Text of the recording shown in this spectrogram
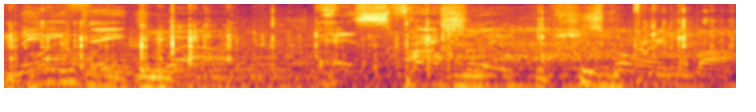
many things well, especially scoring the ball.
